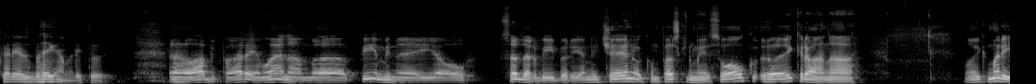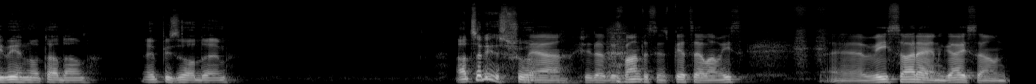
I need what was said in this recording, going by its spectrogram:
karjeras beigām arī tur. Labi, pārējiem lēnām pieminēja jau sadarbību ar Janičēnu, un paskatāmies ekrānā. Laikam arī viena no tādām epizodēm. Atceries šo? Jā, šī bija fantastiska. Piecēlām visu, visu arēnu gaisā. un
